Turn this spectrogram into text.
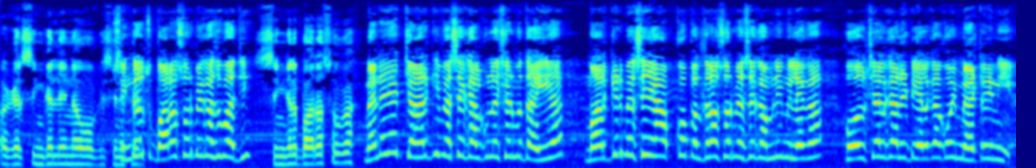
अगर सिंगल लेना हो किसी सिंगल बारह सौ रुपये का सुभाष जी। सिंगल बारह सौ का? मैंने ये चार की वैसे कैलकुलेशन बताई है। मार्केट में से ये आपको पंद्रह सौ रुपये से कम नहीं मिलेगा। होलसेल का रिटेल का कोई मैटर ही नहीं है।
